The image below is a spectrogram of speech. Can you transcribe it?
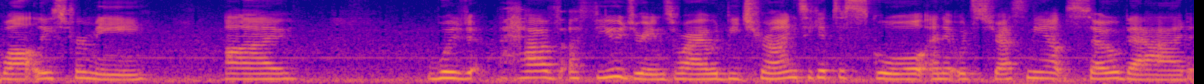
well, at least for me, I would have a few dreams where I would be trying to get to school and it would stress me out so bad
